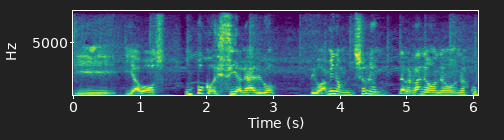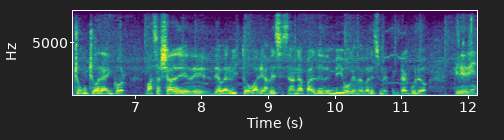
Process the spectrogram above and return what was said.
y, a vos, un poco decían algo. Digo, a mí no, yo la verdad no, no, escucho mucho Grindcore, más allá de, haber visto varias veces a Dead en vivo, que me parece un espectáculo que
